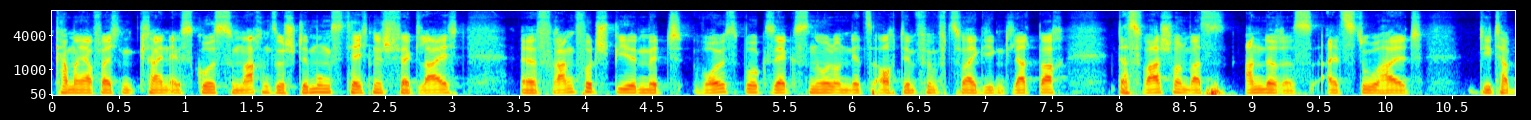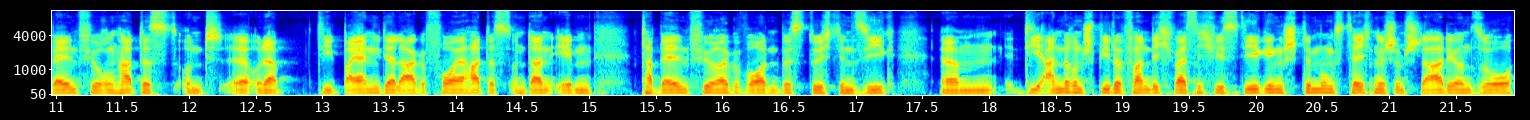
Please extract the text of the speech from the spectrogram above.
kann man ja vielleicht einen kleinen Exkurs zu machen, so stimmungstechnisch vergleicht äh, Frankfurt-Spiel mit Wolfsburg 6-0 und jetzt auch dem 5-2 gegen Gladbach, das war schon was anderes, als du halt die Tabellenführung hattest und äh, oder die Bayern-Niederlage vorher hattest und dann eben Tabellenführer geworden bist durch den Sieg. Ähm, die anderen Spiele fand ich, weiß nicht, wie es dir ging, stimmungstechnisch im Stadion so.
